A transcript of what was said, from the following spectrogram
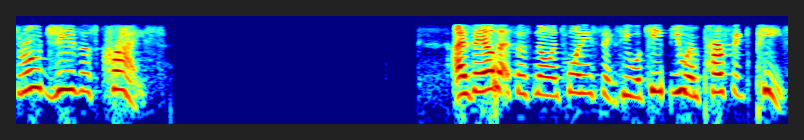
through Jesus Christ. Isaiah lets us know in 26, He will keep you in perfect peace,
